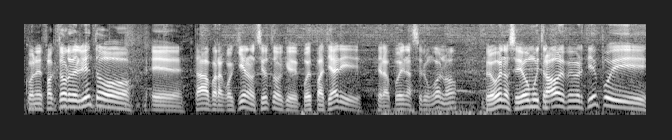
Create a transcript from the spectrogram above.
con el factor del viento eh, estaba para cualquiera, ¿no es cierto? Que puedes patear y te la pueden hacer un gol, ¿no? Pero bueno, se dio muy trabado el primer tiempo y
